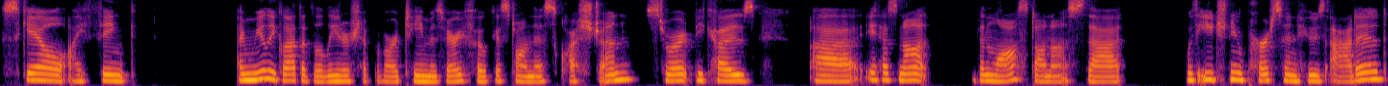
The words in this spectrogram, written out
scale, I think I'm really glad that the leadership of our team is very focused on this question, Stuart, because uh, it has not been lost on us that with each new person who's added,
